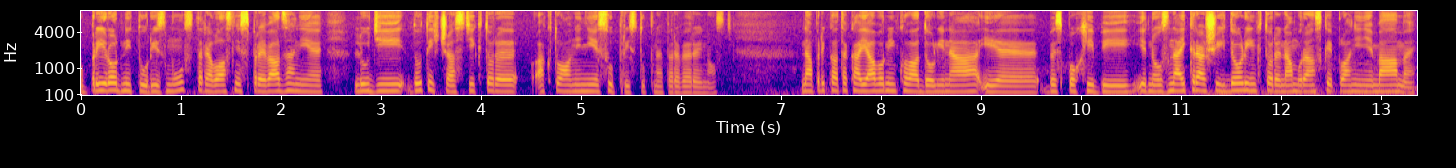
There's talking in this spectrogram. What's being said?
ako prírodný turizmus, teda vlastne sprevádzanie ľudí do tých častí, ktoré aktuálne nie sú prístupné pre verejnosť. Napríklad taká Javorníková dolina je bez pochyby jednou z najkrajších dolín, ktoré na Muránskej planine máme.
